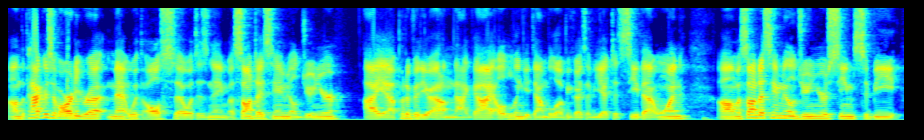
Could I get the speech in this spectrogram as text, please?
Um, the Packers have already re- met with also, what's his name? Asante Samuel Jr. I uh, put a video out on that guy. I'll link it down below if you guys have yet to see that one. Um, Asante Samuel Jr. seems to be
